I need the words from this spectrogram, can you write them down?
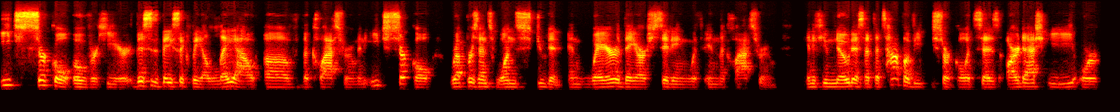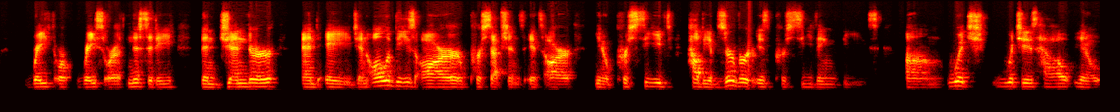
each circle over here, this is basically a layout of the classroom and each circle represents one student and where they are sitting within the classroom. And if you notice at the top of each circle, it says R-E or race or race or ethnicity, then gender and age. And all of these are perceptions. It's our you know perceived how the observer is perceiving these um, which which is how you know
